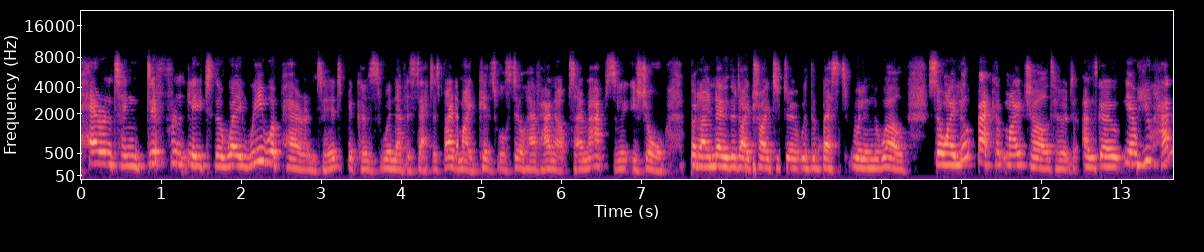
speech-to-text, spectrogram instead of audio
parenting differently to the way we were parented because we're never satisfied. My kids will still have hang ups, I'm absolutely sure. But I know that I tried to do it with the best will in the world. So I look back at my childhood and go, yeah, you hadn't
